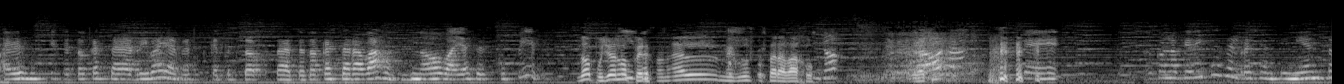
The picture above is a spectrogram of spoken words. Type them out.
Hay veces que te toca estar arriba y hay veces que te, toca te toca estar abajo, entonces no vayas a escupir. No, pues yo en lo personal me gusta estar abajo. No, ahora, con lo que dices del resentimiento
